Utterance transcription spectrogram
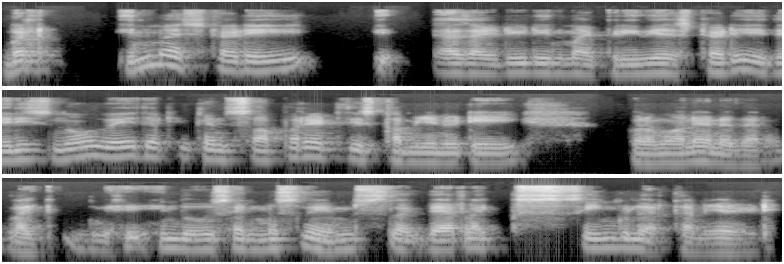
But in my study as i did in my previous study there is no way that you can separate this community from one another. Like Hindus and Muslims, like they're like singular community.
